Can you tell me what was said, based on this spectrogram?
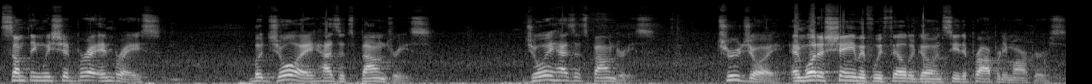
Something we should embrace. But joy has its boundaries. Joy has its boundaries. True joy. And what a shame if we fail to go and see the property markers.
